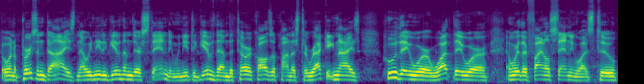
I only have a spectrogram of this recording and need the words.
But when a person dies, now we need to give them their standing. We need to give them, the Torah calls upon us to recognize who they were, what they were, and where their final standing was, to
